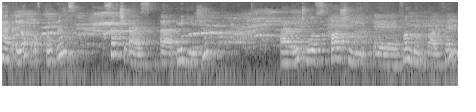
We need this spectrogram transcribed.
Have a lot of programs, such as uh, mediation, uh, which was partially uh, funded by FEL.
